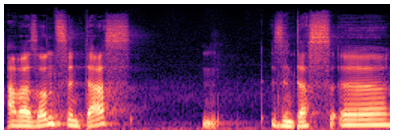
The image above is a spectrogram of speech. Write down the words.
aber sonst sind das, sind das, äh,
